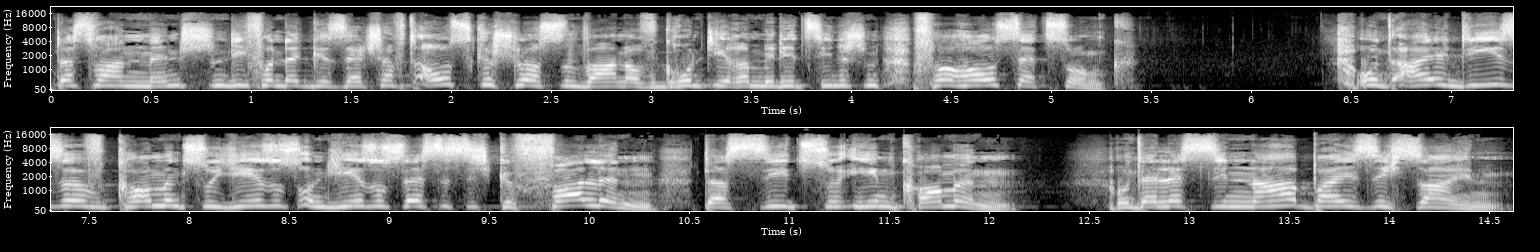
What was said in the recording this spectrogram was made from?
Das waren Menschen, die von der Gesellschaft ausgeschlossen waren aufgrund ihrer medizinischen Voraussetzung. Und all diese kommen zu Jesus und Jesus lässt es sich gefallen, dass sie zu ihm kommen. Und er lässt sie nah bei sich sein.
